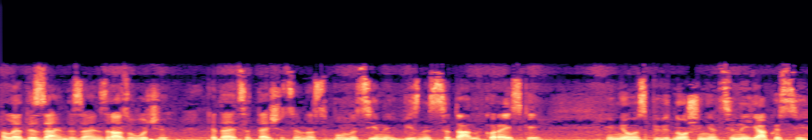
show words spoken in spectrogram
але дизайн, дизайн. Зразу в очі кидається те, що це в нас повноцінний бізнес-седан корейський, і в нього співвідношення ціни якості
